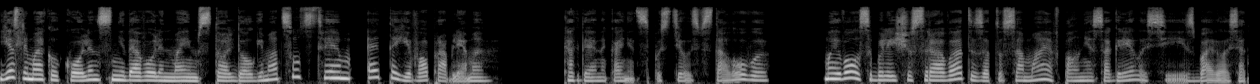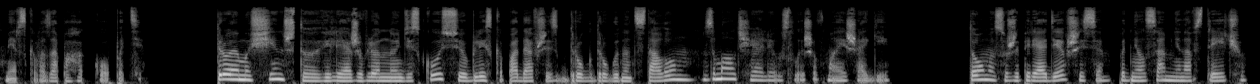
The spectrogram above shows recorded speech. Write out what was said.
Если Майкл Коллинз недоволен моим столь долгим отсутствием, это его проблемы. Когда я, наконец, спустилась в столовую, мои волосы были еще сыроваты, зато сама я вполне согрелась и избавилась от мерзкого запаха копоти. Трое мужчин, что вели оживленную дискуссию, близко подавшись друг к другу над столом, замолчали, услышав мои шаги. Томас, уже переодевшийся, поднялся мне навстречу.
